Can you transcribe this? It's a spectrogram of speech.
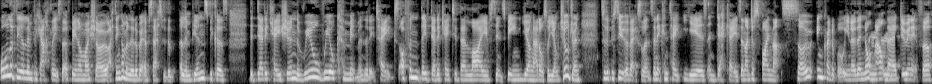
all of the Olympic athletes that have been on my show, I think I'm a little bit obsessed with the Olympians because the dedication, the real, real commitment that it takes. Often they've dedicated their lives since being young adults or young children to the pursuit of excellence. And it can take years and decades. And I just find that so incredible. You know, they're not mm-hmm. out there doing it for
